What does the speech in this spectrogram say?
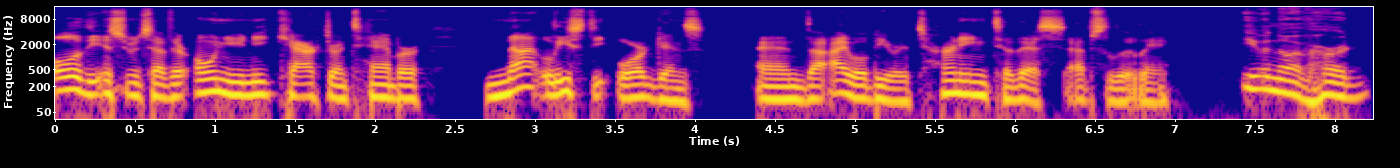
All of the instruments have their own unique character and timbre, not least the organs. And uh, I will be returning to this, absolutely even though I've heard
